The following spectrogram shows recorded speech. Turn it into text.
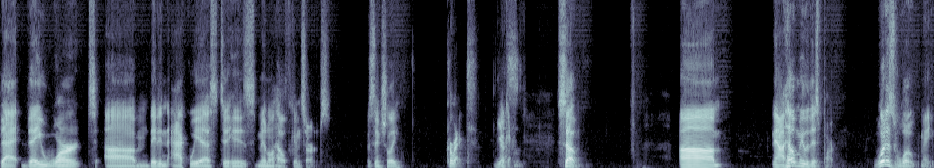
that they weren't, um, they didn't acquiesce to his mental health concerns, essentially. Correct. Yes. So, um, now help me with this part. What does woke mean?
